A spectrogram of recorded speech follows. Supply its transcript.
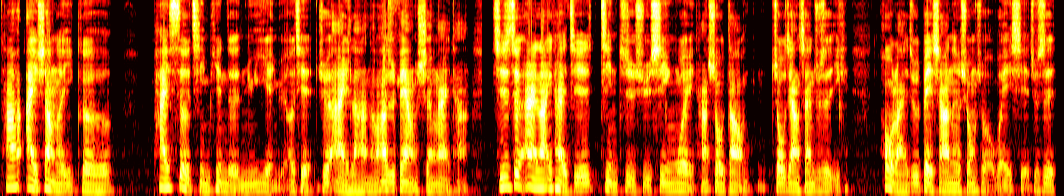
他爱上了一个拍色情片的女演员，而且就是艾拉，然后他是非常深爱她。其实这个艾拉一开始接近秩序，是因为他受到周江山就是一后来就是被杀那个凶手的威胁，就是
